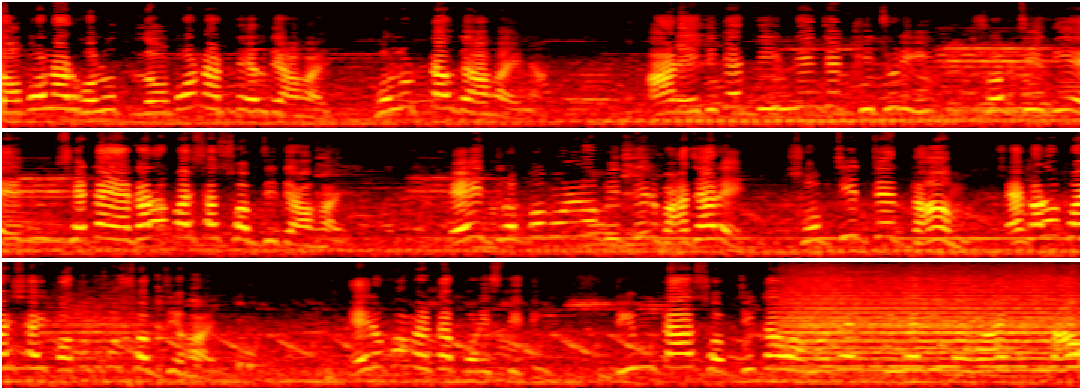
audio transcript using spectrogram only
লবণ আর হলুদ, লবণ আর তেল দেওয়া হয়। হলুদটাও দেওয়া হয় না। আর এইদিকে তিন দিন যে খিচুড়ি, সবজি দিয়ে, সেটা এগারো পয়সার সবজি দেওয়া হয়। এই দ্রব্যমূল্য বৃদ্ধির বাজারে সবজির যে দাম, এগারো পয়সায় কতটুকু সবজি হয়? এরকম একটা পরিস্থিতি। ডিমটা, সবজিটাও আমাদের কিনে দিতে হয়, তাও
